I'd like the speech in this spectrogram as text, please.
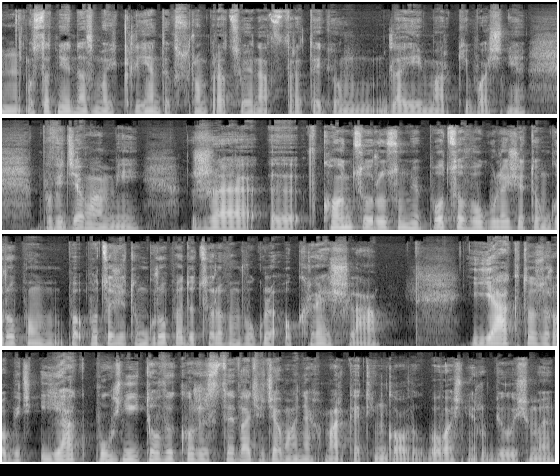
Mm, ostatnio jedna z moich klientek, z którą pracuję nad strategią dla jej marki właśnie, powiedziała mi, że y, w końcu rozumie po co w ogóle się tą grupą, po, po co się tą grupę docelową w ogóle określa, jak to zrobić i jak później to wykorzystywać w działaniach marketingowych, bo właśnie robiłyśmy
